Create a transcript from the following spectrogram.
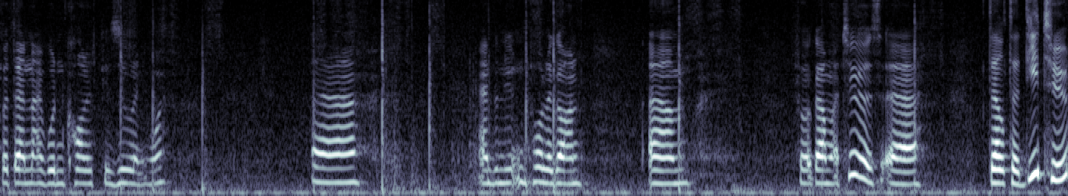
but then I wouldn't call it Bezout anymore. Uh, and the Newton polygon um, for gamma 2 is uh, delta d2.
